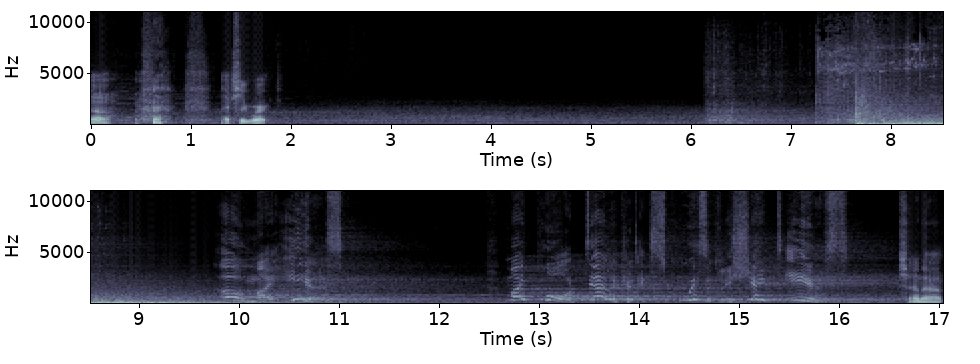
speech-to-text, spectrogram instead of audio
Oh, actually worked. Oh, my ears! My poor, delicate, exquisitely shaped ears! Shut up.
